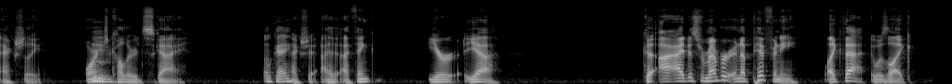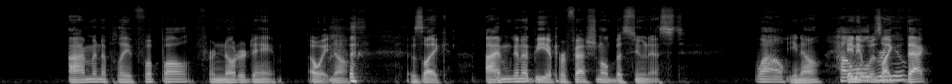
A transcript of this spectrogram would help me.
actually, Hmm. Orange Colored Sky. Okay. Actually, I, I think you're yeah. I, I just remember an epiphany like that. It was like, I'm gonna play football for Notre Dame. Oh wait, no, it was like I'm gonna be a professional bassoonist. Wow. You know, How and it was like you? that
